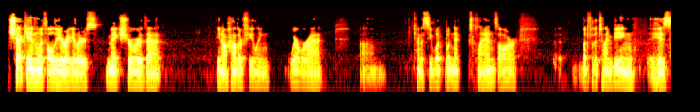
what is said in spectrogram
check in with all the irregulars, make sure that you know how they're feeling, where we're at, um, kind of see what what next plans are. But for the time being, his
